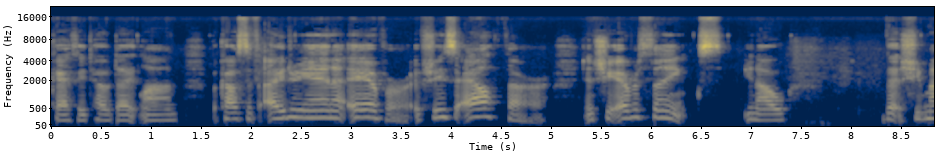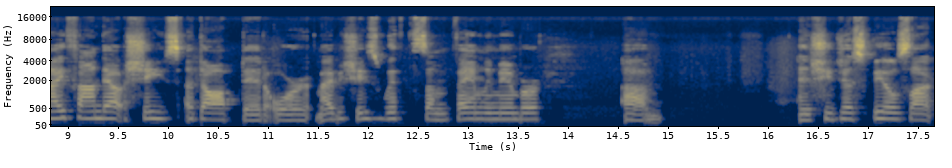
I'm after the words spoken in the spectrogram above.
Kathy told Dateline. Because if Adrianna ever, if she's out there and she ever thinks, you know, that she may find out she's adopted or maybe she's with some family member um, and she just feels like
